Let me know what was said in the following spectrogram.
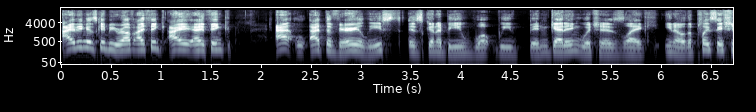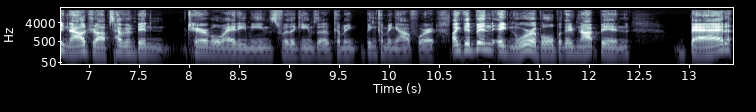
I think it's gonna be rough. I think I I think at at the very least is gonna be what we've been getting, which is like you know the PlayStation Now drops haven't been terrible by any means for the games that have coming been coming out for it. Like they've been ignorable, but they've not been bad.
